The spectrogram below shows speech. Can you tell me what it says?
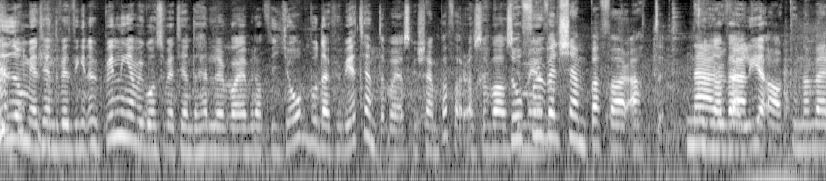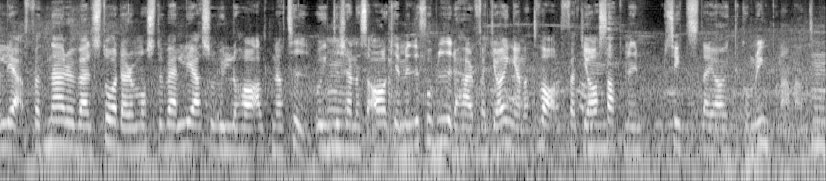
I och med att jag inte vet vilken utbildning jag vill gå så vet jag inte heller vad jag vill ha för jobb och därför vet jag inte vad jag ska kämpa för. Alltså, vad Då får du väl kämpa för att när Kunna du väl, välja. Ja, kunna välja. För att när du väl står där och måste välja så vill du ha alternativ och inte känna så ah, okej men det får bli det här för att jag har inget annat val. För att jag har satt mig i en sits där jag inte kommer in på något annat.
